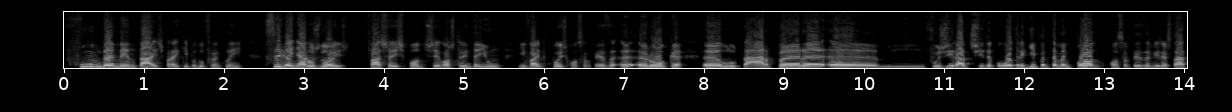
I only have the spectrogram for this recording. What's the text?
fundamentais para a equipa do Franklin. Se ganhar os dois, faz 6 pontos, chega aos 31 e vai depois, com certeza, a Aroca lutar para uh, fugir à descida com outra equipa que também pode, com certeza, vir a estar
